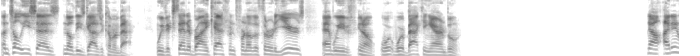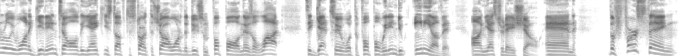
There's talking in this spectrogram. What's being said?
until he says, no, these guys are coming back. We've extended Brian Cashman for another 30 years, and we've, you know, we're, we're backing Aaron Boone. Now, I didn't really want to get into all the Yankee stuff to start the show. I wanted to do some football, and there's a lot to get to with the football. We didn't do any of it on yesterday's show. And the first thing,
